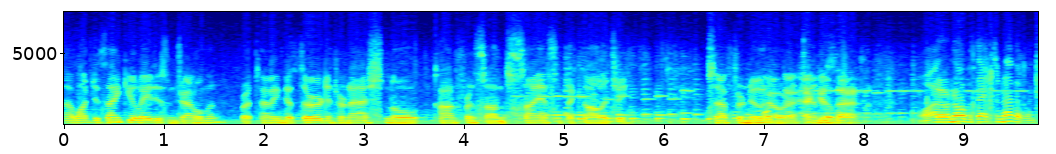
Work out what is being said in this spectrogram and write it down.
I want to thank you, ladies and gentlemen, for attending the third International Conference on Science and Technology. This afternoon, What our the heck is that? Well, I don't know, but that's another one.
